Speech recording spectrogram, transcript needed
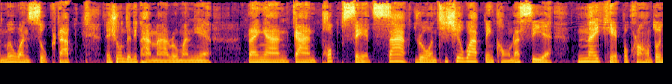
นเมื่อวันศุกร์ครับ ในช่วงเดือนที่ผ่านมาโรมาเนีย รายงานการพบเศษซากโดรนที่เชื่อว่าเป็นของรัสเซีย ในเขตปกครองของตน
